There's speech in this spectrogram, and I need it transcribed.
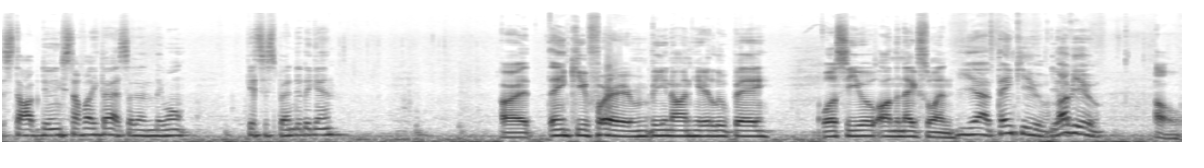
stop doing stuff like that so then they won't get suspended again. All right. Thank you for being on here, Lupe. We'll see you on the next one. Yeah, thank you. Yeah. Love you. Oh.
